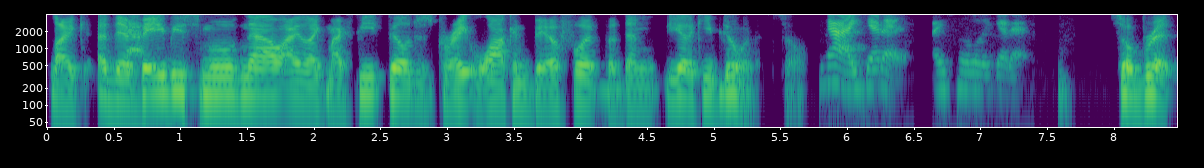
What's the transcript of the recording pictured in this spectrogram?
like uh, they're Yeah. baby smooth now. I like my feet feel just great walking barefoot, but then you got to keep doing it. So, yeah, I get it. I totally get it. so Britt,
